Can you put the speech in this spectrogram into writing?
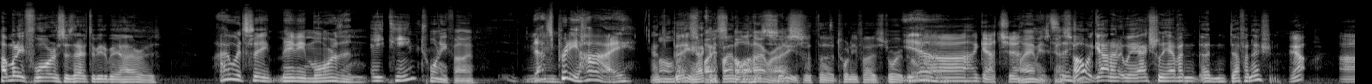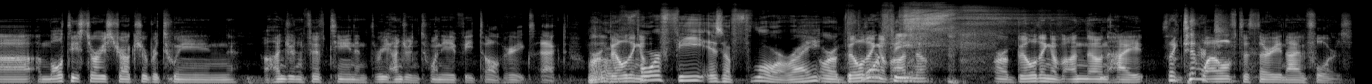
How many floors does it have to be to be a high rise? I would say maybe more than 18? 25. That's pretty high. That's Oh, big. that's I can find a lot of high-rise. cities with a 25 story building. Yeah. Uh, I got gotcha. You. Miami's got It's a- some. Oh, we got it. We actually have a, a definition. Yeah. Uh, a multi-story structure between 115 and 328 feet tall, very exact. Or a building Four of, feet is a floor, right? or a building Four of feet. unknown, or a building of unknown height. It's like 10 or 12 to 39 floors.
